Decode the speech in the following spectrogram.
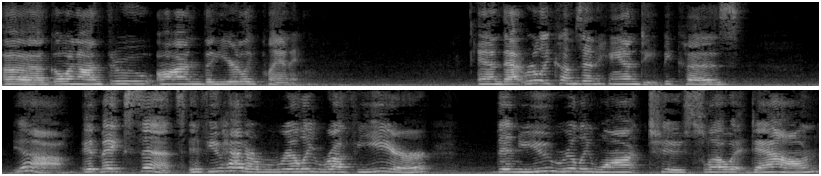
uh, going on through on the yearly planning. And that really comes in handy because yeah, it makes sense. If you had a really rough year, then you really want to slow it down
